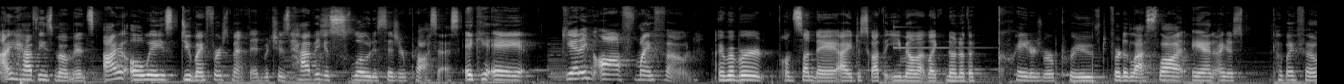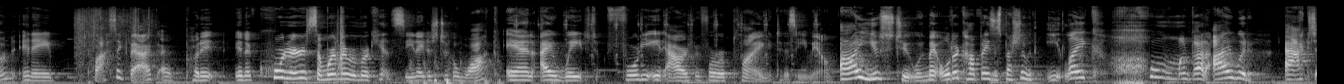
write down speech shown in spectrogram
I have these moments, I always do my first method, which is having a slow decision process, aka getting off my phone. I remember on Sunday, I just got the email that like none of the creators were approved for the last slot, and I just put my phone in a plastic bag. I put it in a corner somewhere in my room where I can't see it. I just took a walk and I wait 48 hours before replying to this email. I used to, with my older companies, especially with Eat Like, oh my God, I would act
